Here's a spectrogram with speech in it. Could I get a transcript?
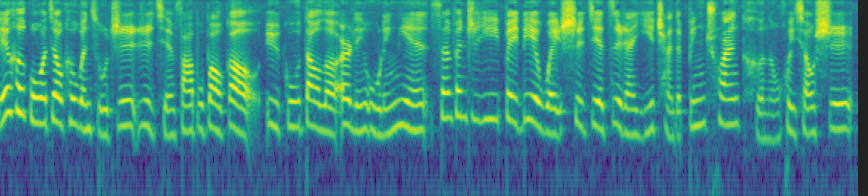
联合国教科文组织日前发布报告，预估到了二零五零年，三分之一被列为世界自然遗产的冰川可能会消失。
